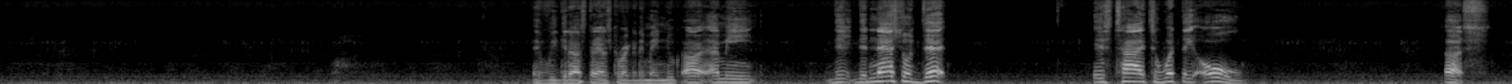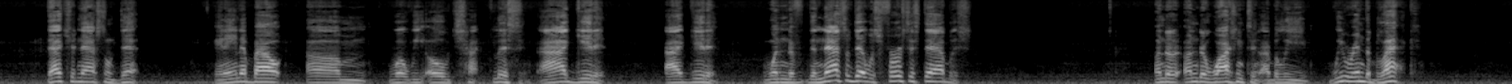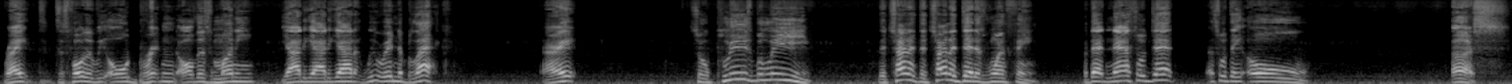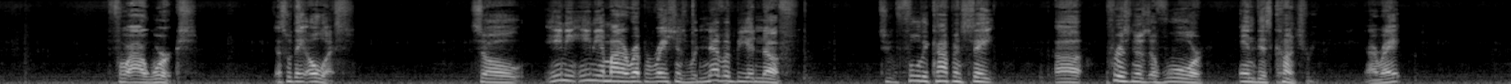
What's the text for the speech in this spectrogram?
If we get our status corrected, they may nuke. Uh, I mean, the the national debt is tied to what they owe us. That's your national debt. It ain't about um what we owe China. Listen, I get it. I get it. When the, the national debt was first established under under Washington, I believe, we were in the black. Right? Supposedly we owed Britain all this money, yada yada yada. We were in the black. All right. So please believe the China the China debt is one thing, but that national debt that's what they owe us for our works. That's what they owe us. So any any amount of reparations would never be enough to fully compensate uh, prisoners of war in this country. All right.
